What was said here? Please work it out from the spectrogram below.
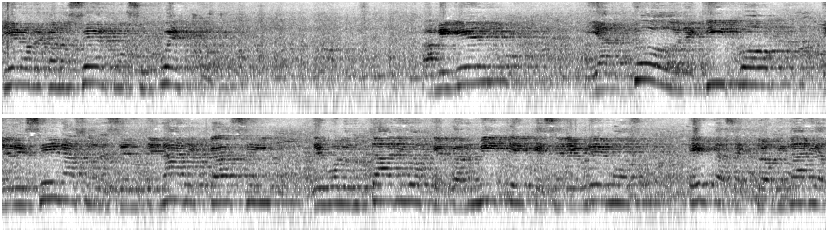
Quiero reconocer, por supuesto, a Miguel y a todo el equipo de decenas o de centenares casi de voluntarios que permiten que celebremos estas extraordinarias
